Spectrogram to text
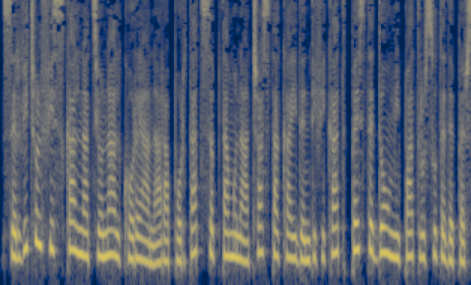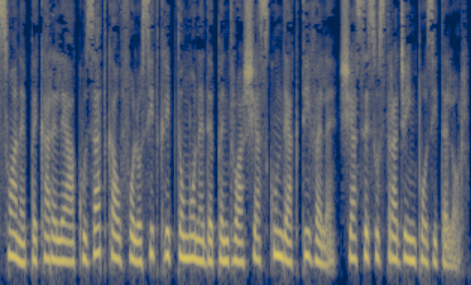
Serviciul Fiscal Național Corean a raportat săptămâna aceasta că a identificat peste 2400 de persoane pe care le-a acuzat că au folosit criptomonede pentru a-și ascunde activele și a se sustrage impozitelor.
